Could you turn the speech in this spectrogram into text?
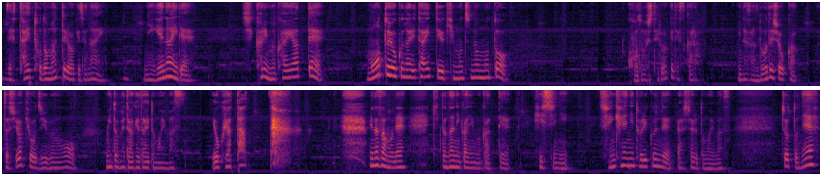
絶対とどまってるわけじゃない逃げないでしっかり向かい合ってもっと良くなりたいっていう気持ちのもと行動してるわけですから皆さんどうでしょうか？私は今日自分を認めてあげたいと思いますよくやった 皆さんもねきっと何かに向かって必死に真剣に取り組んでらっしゃると思います。ちょっとね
